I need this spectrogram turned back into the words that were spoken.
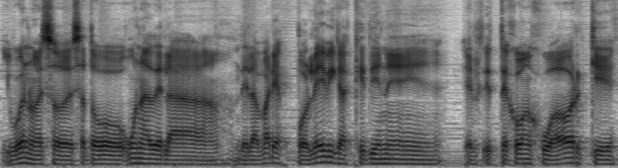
y bueno, eso desató una de, la- de las varias polémicas que tiene este joven jugador que,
